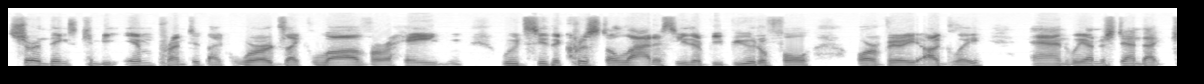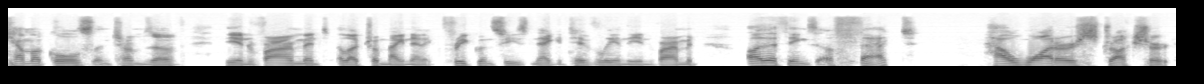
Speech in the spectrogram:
certain things can be imprinted like words like love or hate and we'd see the crystal lattice either be beautiful or very ugly. And we understand that chemicals in terms of the environment electromagnetic frequencies negatively in the environment other things affect how water is structured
